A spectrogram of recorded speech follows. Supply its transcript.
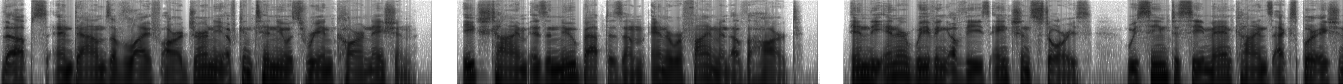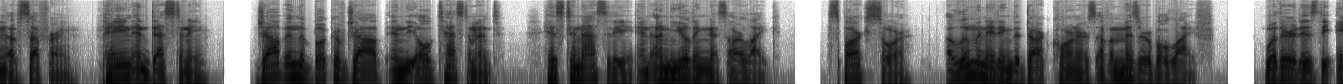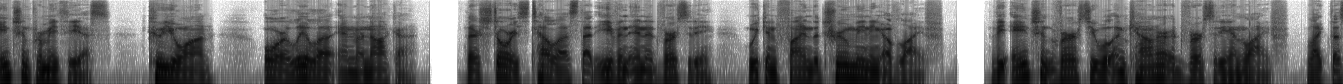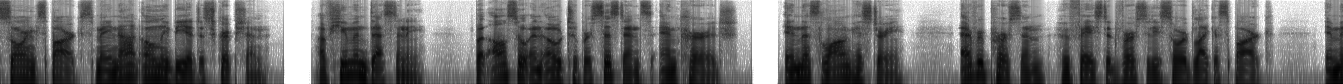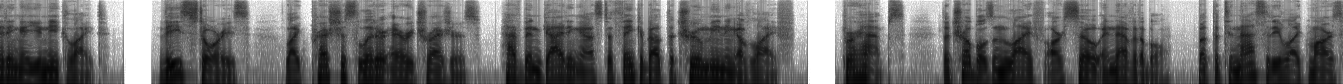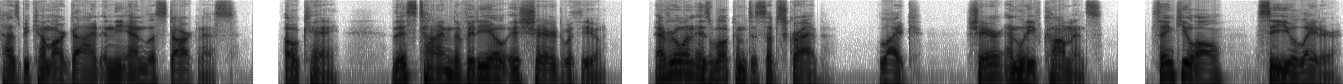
The ups and downs of life are a journey of continuous reincarnation. Each time is a new baptism and a refinement of the heart. In the inner weaving of these ancient stories, we seem to see mankind's exploration of suffering, pain, and destiny. Job in the book of Job in the Old Testament, his tenacity and unyieldingness are like sparks soar, illuminating the dark corners of a miserable life. Whether it is the ancient Prometheus, Qu Yuan, or Leela and Manaka, their stories tell us that even in adversity, we can find the true meaning of life. The ancient verse you will encounter adversity in life like the soaring sparks, may not only be a description of human destiny, but also an ode to persistence and courage. In this long history, every person who faced adversity soared like a spark, emitting a unique light. These stories, like precious literary treasures, have been guiding us to think about the true meaning of life. Perhaps, the troubles in life are so inevitable, but the tenacity like Mars has become our guide in the endless darkness. Okay, this time the video is shared with you. Everyone is welcome to subscribe, like, share and leave comments. Thank you all, see you later.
